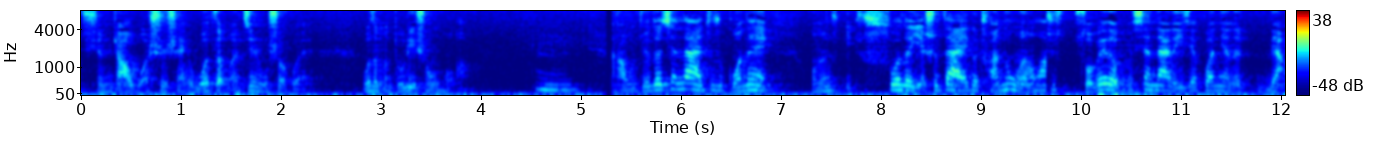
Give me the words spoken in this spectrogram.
寻找我是谁，我怎么进入社会，我怎么独立生活。嗯啊，我觉得现在就是国内我们说的也是在一个传统文化，就所谓的我们现代的一些观念的两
